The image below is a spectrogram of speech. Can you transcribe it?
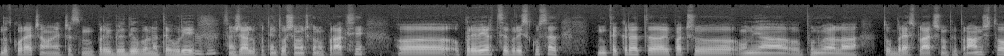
da tako rečem. Ne, če sem prej gradil bolj na teoriji, uh mhm. -huh. sem želel potem to še nekaj v praksi uh, preveriti, se preizkusiti. In takrat uh, je pač uh, Unija ponujala to brezplačno pripravništvo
